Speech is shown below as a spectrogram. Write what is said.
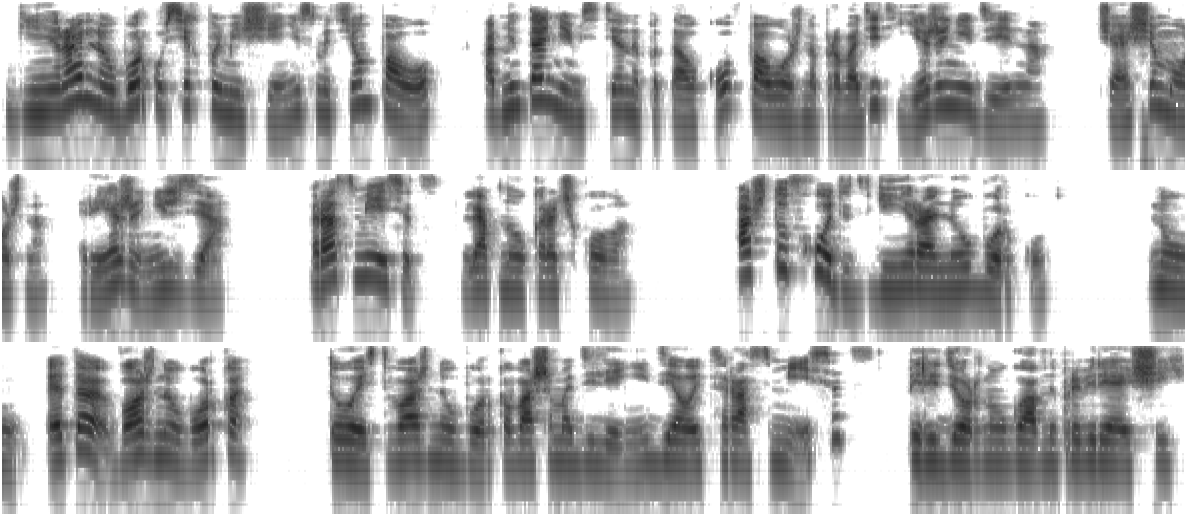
Генеральную уборку всех помещений с мытьем полов, обметанием стен и потолков положено проводить еженедельно. Чаще можно, реже нельзя. Раз в месяц, ляпнул Карачкова. А что входит в генеральную уборку? Ну, это важная уборка. То есть важная уборка в вашем отделении делается раз в месяц? Передернул главный проверяющий.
